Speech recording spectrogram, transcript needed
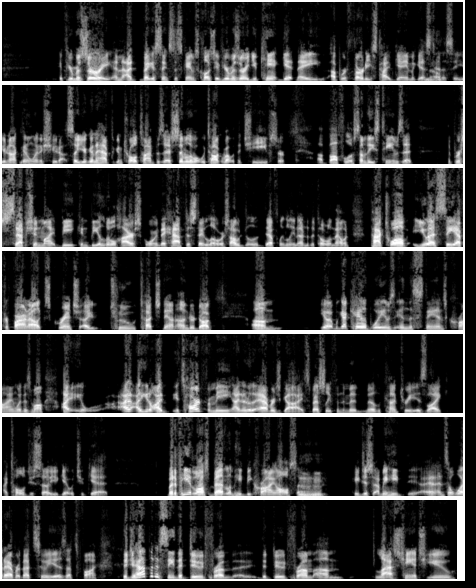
if you're Missouri, and I, Vegas thinks this game's close. If you're Missouri, you can't get in a upper 30s type game against No. Tennessee. You're not going to win a shootout, so you're going to have to control time possession, similar to what we talk about with the Chiefs or uh, Buffalo. Some of these teams that the perception might be can be a little higher scoring. They have to stay lower. So I would definitely lean under the total in that one. Pac 12, USC after firing Alex Grinch, a two touchdown underdog. Um, you know, we got Caleb Williams in the stands crying with his mom. I, I, I you know, I, it's hard for me. I know the average guy, especially from the mid, middle of the country, is like, I told you so. You get what you get. But if he had lost Bedlam, he'd be crying also. Mhm. He just, I mean, he, and, and so whatever. That's who he is. That's fine. Did you happen to see the dude from uh, the dude from um, Last Chance U,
